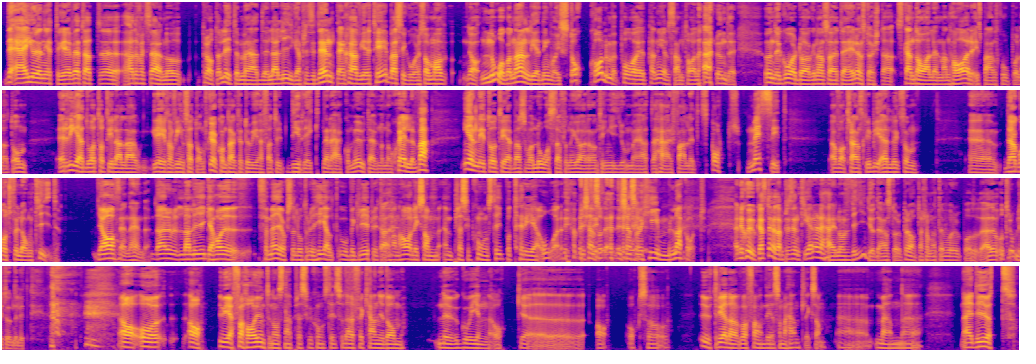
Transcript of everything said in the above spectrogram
det är ju en jättegrej, jag vet att, eh, hade faktiskt äran att pratade lite med La Liga-presidenten Javier Tebas igår som av ja, någon anledning var i Stockholm på ett panelsamtal här under, under gårdagen. Han sa att det är den största skandalen man har i spansk fotboll, att de är redo att ta till alla grejer som finns så att de ska ha kontaktat Uefa typ direkt när det här kom ut, även om de själva enligt då Tebas var låsta från att göra någonting i och med att det här fallet sportmässigt ja, var transkriberat, liksom eh, det har gått för lång tid Ja, sen det hände. där La Liga har ju, för mig också låter det helt obegripligt Ja. att man har liksom en preskriptionstid på tre år. Ja, det, känns så, det känns så himla kort. Ja, det sjukaste är att han presenterar det här i någon video där han står och pratar som att det vore på, det är otroligt underligt Ja, och ja, Uefa har ju inte någon sån här preskriptionstid så därför kan ju de nu gå in och eh, ja, också utreda vad fan det är som har hänt liksom. Eh, men eh, nej, det är ju ett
